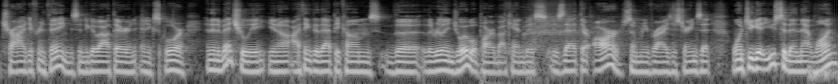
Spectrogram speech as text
try different things and to go out there and, and explore. And then eventually, you know, I think that that becomes the the really enjoyable part about cannabis is that there are so many varieties of strains that once you get used to then that one,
